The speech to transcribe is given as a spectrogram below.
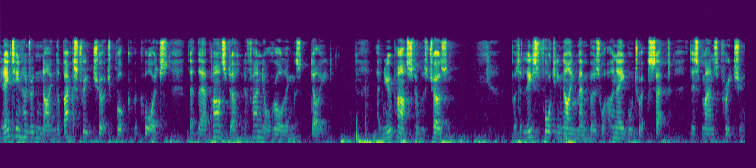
In 1809, the Backstreet Church book records that their pastor, Nathaniel Rawlings, died. A new pastor was chosen, but at least 49 members were unable to accept this man's preaching,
